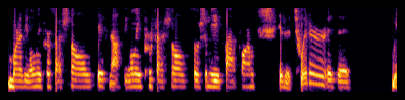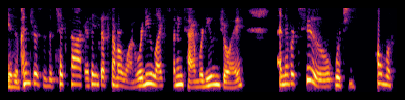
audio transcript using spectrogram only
one of the only professional, if not the only professional social media platform. Is it Twitter? Is it is it Pinterest? Is it TikTok? I think that's number one. Where do you like spending time? Where do you enjoy? And number two, which is almost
